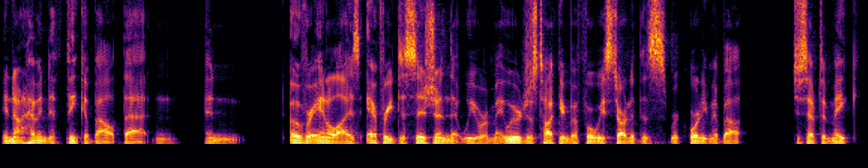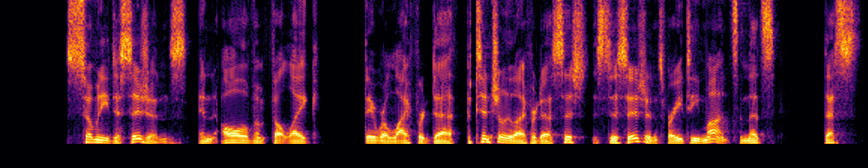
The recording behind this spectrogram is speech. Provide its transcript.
and not having to think about that and and overanalyze every decision that we were making. We were just talking before we started this recording about just have to make so many decisions, and all of them felt like they were life or death, potentially life or death cis- decisions for eighteen months, and that's that's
